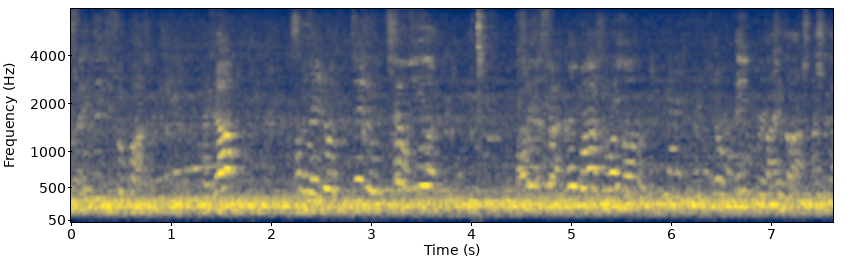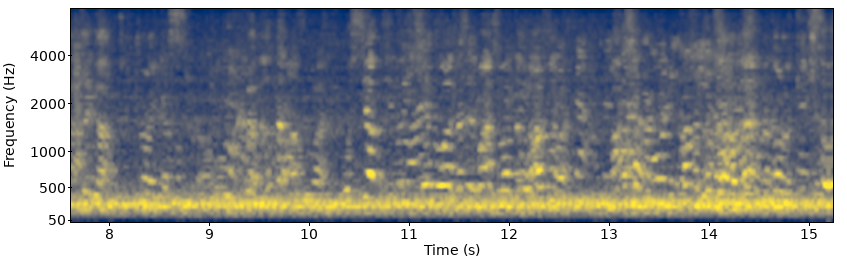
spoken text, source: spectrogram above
谁跟你说八十？海霞，他这种这种枪车，这是可以八十万吗？No paper to, 这个 to dry this. 不可能的，我相机都一千多万，他这八十万，他八十万，这是玻璃机。手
